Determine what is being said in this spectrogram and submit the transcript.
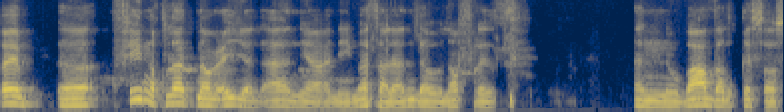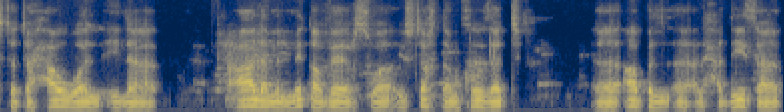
طيب آه، في نقلات نوعية الآن يعني مثلا لو نفرض أن بعض القصص تتحول إلى عالم الميتافيرس ويستخدم خوذة آه، أبل آه، الحديثة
